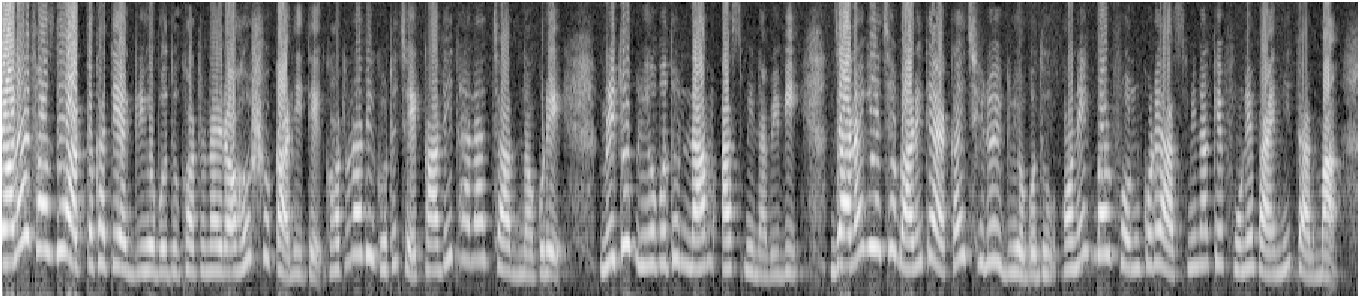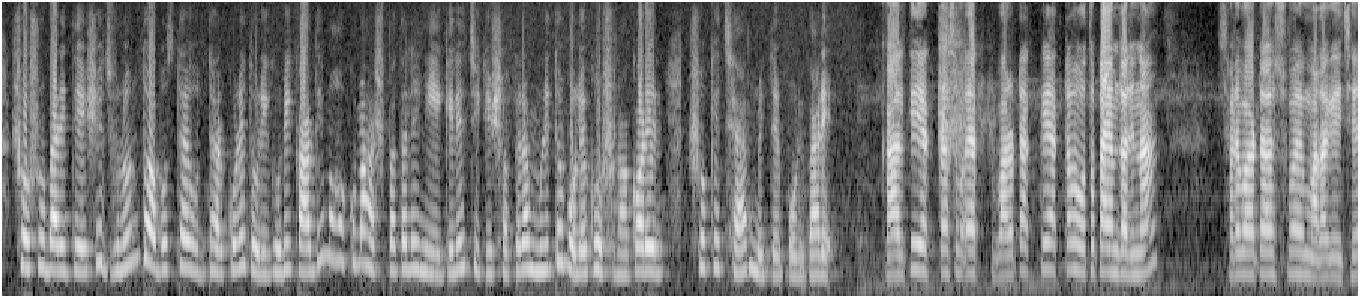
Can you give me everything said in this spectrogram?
গলায় ফাঁস দিয়ে আত্মঘাতী এক গৃহবধূ ঘটনায় রহস্য কাঁদিতে ঘটনাটি ঘটেছে কাঁদি থানার চাঁদনগরে। মৃত গৃহবধূর নাম আসমিনা বিবি। জানা গিয়েছে বাড়িতে একাই ছিল এই গৃহবধূ। অনেকবার ফোন করে আসমিনাকে ফোনে পায়নি তার মা। শ্বশুর বাড়িতে এসে ঝুলন্ত অবস্থায় উদ্ধার করে তড়িঘড়ি কাঁদি মহকুমা হাসপাতালে নিয়ে গেলে চিকিৎসকেরা মৃত বলে ঘোষণা করেন। শোকে ছায়া মৃতের পরিবারে। কালকে একটা সময় এক বারোটাকে একটা অত টাইম জানি না। সাড়ে বারোটার সময় মারা গেছে।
